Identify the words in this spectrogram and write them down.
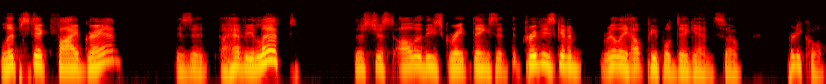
lipstick five grand? Is it a heavy lift? There's just all of these great things that Privy is going to really help people dig in. So pretty cool.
